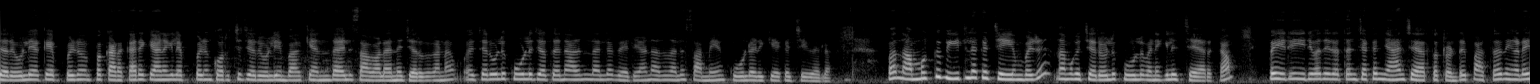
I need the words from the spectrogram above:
ചെറിയുള്ളിയൊക്കെ എപ്പോഴും ഇപ്പോൾ കടക്കാരൊക്കെ ആണെങ്കിൽ എപ്പോഴും കുറച്ച് ചെറിയുള്ളിയും ബാക്കി എന്തായാലും സവാള തന്നെ ചേർക്കുക. കാരണം ചെറിയുള്ളി കൂടുതൽ ചേർത്ത് തന്നെ അതിന് നല്ല വിലയാണ്. അത് നല്ല സമയം കൂടുതലടിക്കുകയൊക്കെ ചെയ്യുമല്ലോ. അപ്പോൾ നമുക്ക് വീട്ടിലൊക്കെ ചെയ്യുമ്പോൾ നമുക്ക് ചെറുവിൽ കൂടുതൽ വേണമെങ്കിൽ ചേർക്കാം. ഇപ്പോൾ ഒരു ഇരുപത് ഇരുപത്തഞ്ചൊക്കെ ഞാൻ ചേർത്തിട്ടുണ്ട്. ഇപ്പോൾ അത്ര നിങ്ങളുടെ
